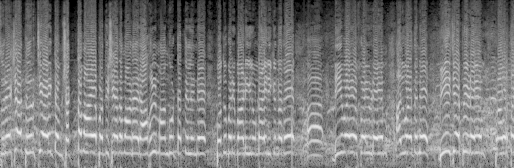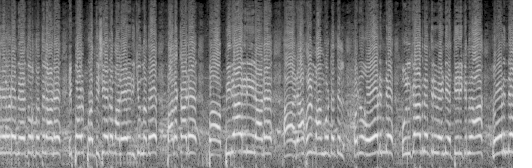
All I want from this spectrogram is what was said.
തീർച്ചയായിട്ടും ശക്തമായ പ്രതിഷേധമാണ് രാഹുൽ മാങ്കൂട്ടത്തിലിന്റെ പൊതുപരിപാടിയിൽ ഉണ്ടായിരിക്കുന്നത്. ഡിവൈഎഫ്ഐയുടെയും അതുപോലെ തന്നെ ബി ജെ പിയുടെയും പ്രവർത്തകരുടെ നേതൃത്വത്തിലാണ് ഇപ്പോൾ പ്രതിഷേധം അലയിരിക്കുന്നത് പാലക്കാട് പിരായിരിയിലാണ് രാഹുൽ മാങ്കൂട്ടത്തിൽ ഒരു റോഡിന്റെ ഉദ്ഘാടനത്തിന് വേണ്ടി എത്തിയിരിക്കുന്നത്. ആ റോഡിന്റെ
